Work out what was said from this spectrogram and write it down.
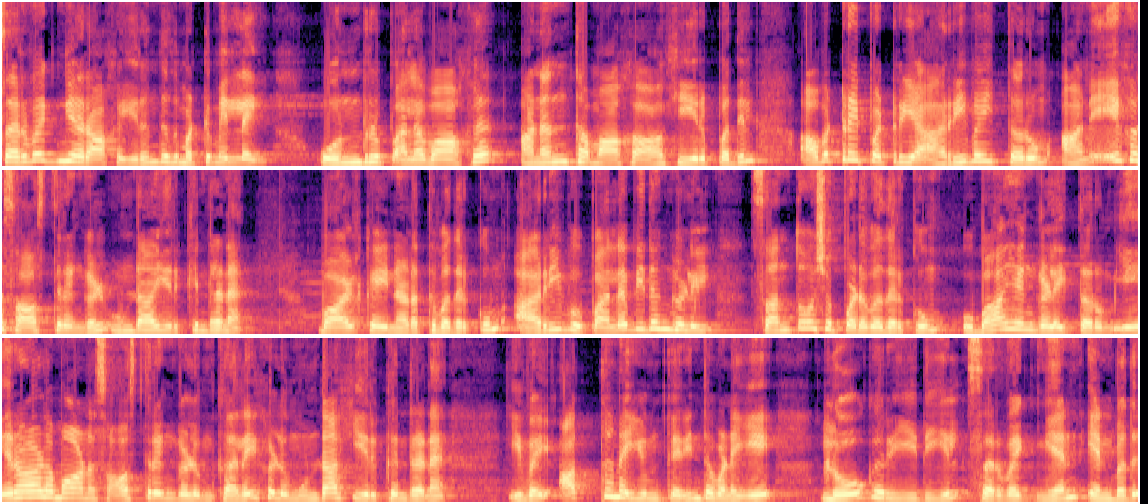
சர்வஜராக இருந்தது மட்டுமில்லை. ஒன்று பலவாக அனந்தமாக ஆகியிருப்பதில் அவற்றை பற்றிய அறிவை தரும் அநேக சாஸ்திரங்கள் உண்டாயிருக்கின்றன. வாழ்க்கை நடத்துவதற்கும் அறிவு பலவிதங்களில் சந்தோஷப்படுவதற்கும் உபாயங்களை தரும் ஏராளமான சாஸ்திரங்களும் கலைகளும் உண்டாகியிருக்கின்றன இவை அத்தனையும் தெரிந்தவனையே லோக ரீதியில் சர்வஜன் என்பது.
